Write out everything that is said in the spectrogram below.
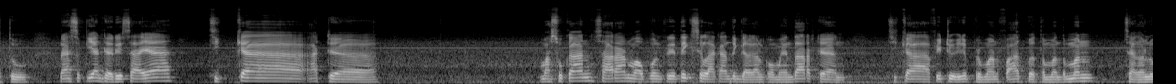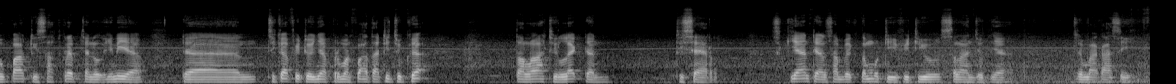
gitu. Nah sekian dari saya. Jika ada masukan saran maupun kritik silahkan tinggalkan komentar. Dan jika video ini bermanfaat buat teman-teman jangan lupa di subscribe channel ini ya. Dan jika videonya bermanfaat tadi juga tolonglah di like dan di share sekian dan sampai ketemu di video selanjutnya. Terima kasih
